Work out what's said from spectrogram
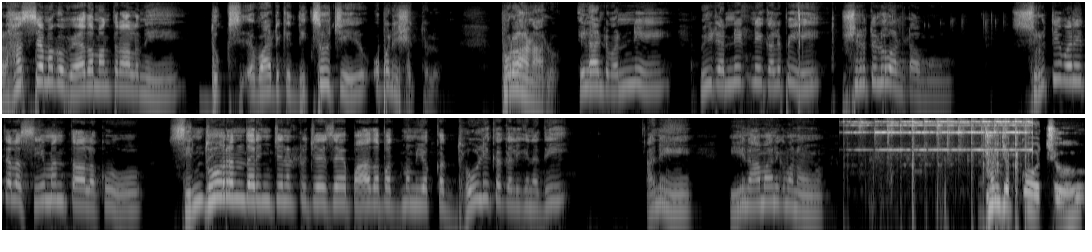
రహస్యమగు వేద మంత్రాలని దుక్స్ వాటికి దిక్సూచి ఉపనిషత్తులు పురాణాలు ఇలాంటివన్నీ వీటన్నిటినీ కలిపి శృతులు అంటాము. శృతి వనితల సీమంతాలకు సింధూరం ధరించినట్టు చేసే పాదపద్మం యొక్క ధూళిక కలిగినది అని ఈ నామానికి మనం అర్థం చెప్పుకోవచ్చు.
